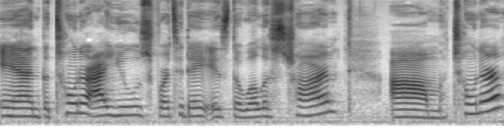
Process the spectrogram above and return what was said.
and the toner i use for today is the Wella's charm um, toner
